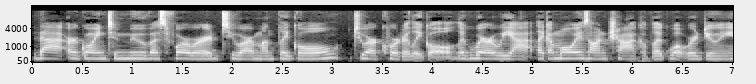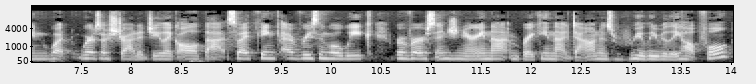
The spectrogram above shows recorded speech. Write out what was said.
that are going to move us forward to our monthly goal, to our quarterly goal. Like where are we at? Like I'm always on track of like what we're doing, what where's our strategy, like all of that. So I think every single week reverse engineering that and breaking that down is really, really helpful.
